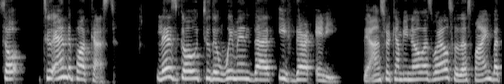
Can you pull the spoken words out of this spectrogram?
So, to end the podcast, let's go to the women that, if there are any, the answer can be no as well, so that's fine. But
